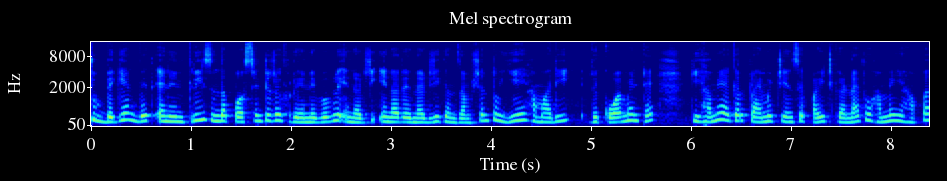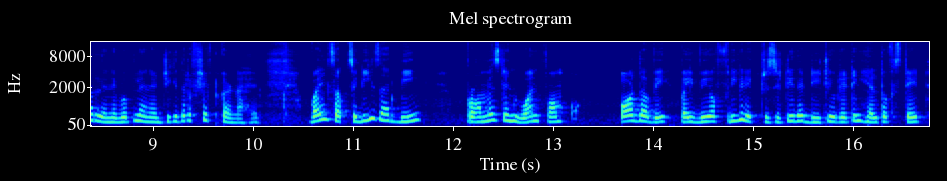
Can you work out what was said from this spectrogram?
To begin with an increase in the percentage of renewable energy in our energy consumption तो ये हमारी रिक्वायरमेंट है कि हमें अगर क्लाइमेट चेंज से फाइट करना है तो हमें यहाँ पर रेन्यूएबल एनर्जी की तरफ़ शिफ्ट करना है। While subsidies are being promised in one form or the way by way of free electricity the deteriorating health of state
